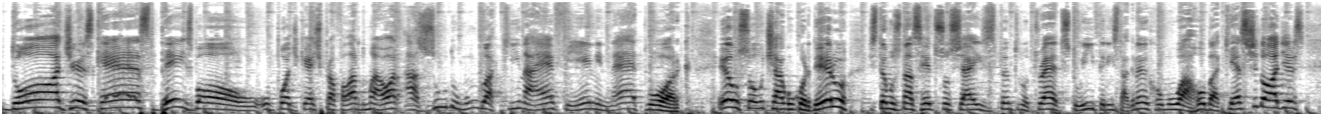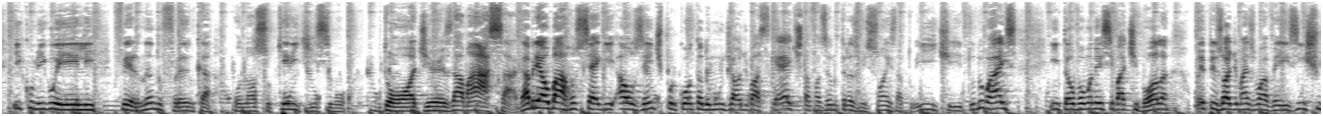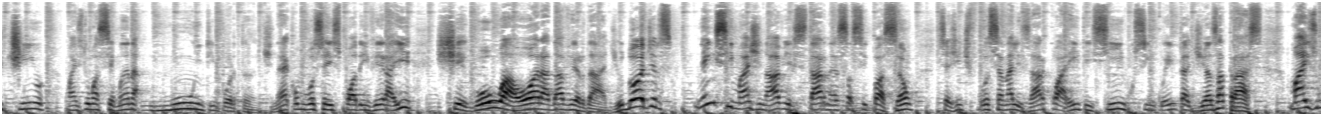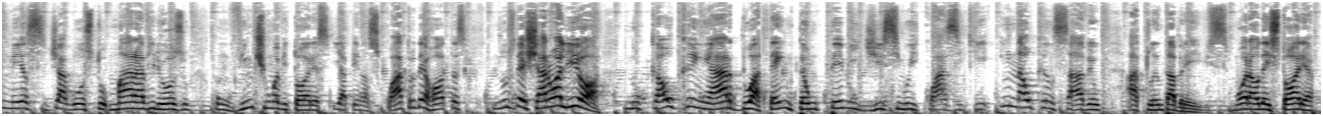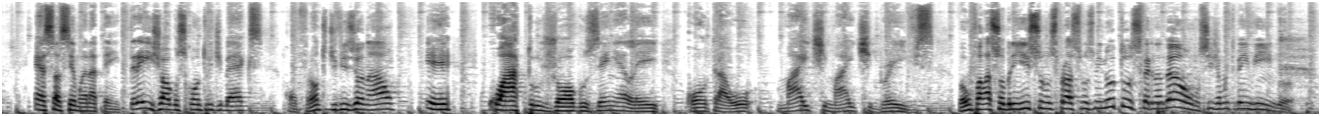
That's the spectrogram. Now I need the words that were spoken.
Dodgers Cast Baseball, o podcast para falar do maior azul do mundo aqui na FN Network. Eu sou o Thiago Cordeiro, estamos nas redes sociais, tanto no Threads, Twitter, Instagram, como o arroba CastDodgers, e comigo ele, Fernando Franca, o nosso queridíssimo Dodgers da Massa. Gabriel Barros segue ausente por conta do Mundial de Basquete, está fazendo transmissões na Twitch e tudo mais. Então vamos nesse bate-bola, um episódio mais uma vez enxutinho, mas de uma semana muito importante, né? Como vocês podem ver aí, chegou a hora da verdade. O Dodgers nem se imaginava estar nessa situação se a gente fosse analisar 45, 50 dias atrás. Mais um mês de agosto maravilhoso, com 21 vitórias e apenas 4 derrotas, nos deixaram ali, ó, no calcanhar do até então temidíssimo e quase que inalcançável Atlanta Braves. Moral da história, essa semana tem três jogos contra o D-Backs, confronto divisional e quatro jogos em LA contra o Mighty Mighty Braves. Vamos falar sobre isso nos próximos minutos. Fernandão, seja muito bem-vindo.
